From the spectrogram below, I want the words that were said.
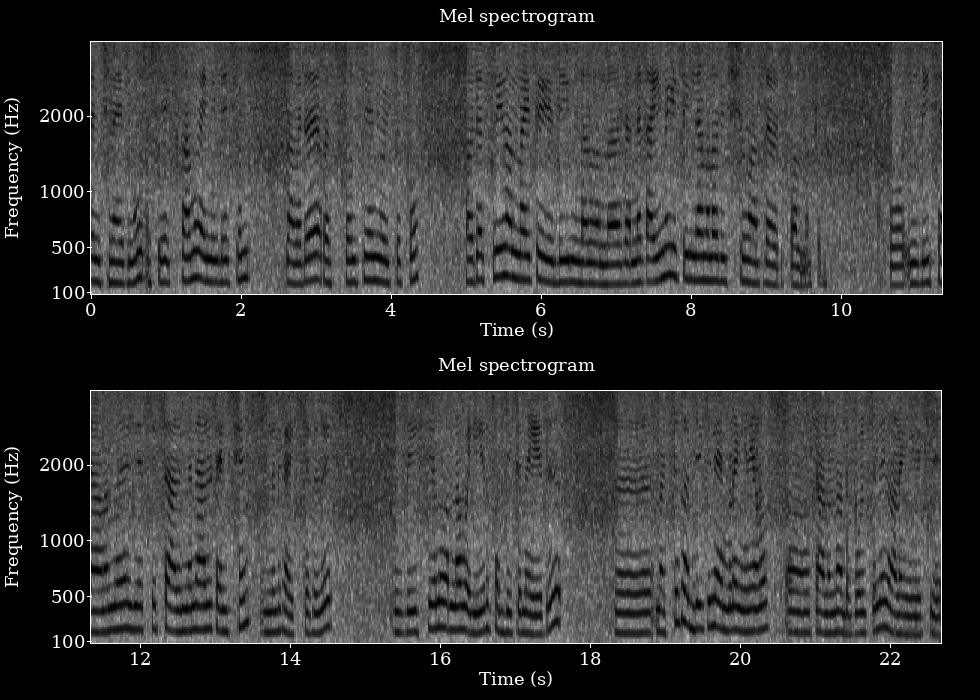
ടെൻഷനായിരുന്നു പക്ഷേ എക്സാം കഴിഞ്ഞതിന് ശേഷം അവരെ റെസ്പോൺസ് ഞാൻ ചോദിച്ചപ്പോൾ അവരത്രയും നന്നായിട്ട് എഴുതിയിട്ടുണ്ടെന്ന് പറഞ്ഞത് കാരണം ടൈം കിട്ടില്ല എന്നുള്ള ഒരു ഇഷ്യൂ മാത്രമേ അവർക്ക് വന്നിട്ടുള്ളൂ. അപ്പോൾ ഇംഗ്ലീഷ് ആണെന്ന് വിചാരിച്ചിട്ട് ആദ്യം തന്നെ ആ ഒരു ടെൻഷൻ ഉള്ളിൽ കയറ്റരുത്. ഇംഗ്ലീഷ് എന്ന് പറഞ്ഞാൽ വലിയൊരു സബ്ജക്റ്റ് ഏത് മറ്റ് സബ്ജക്റ്റിനെ നമ്മൾ എങ്ങനെയാണോ കാണുന്നത് അതുപോലെ തന്നെ കാണാം ഇംഗ്ലീഷിന്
